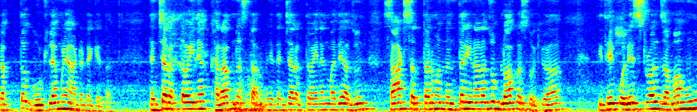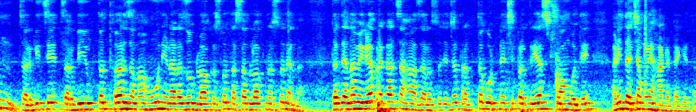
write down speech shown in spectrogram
रक्त गोठल्यामुळे हार्ट अटॅक येतात. त्यांच्या रक्तवाहिन्या खराब नसतात. म्हणजे त्यांच्या रक्तवाहिन्यांमध्ये अजून साठ सत्तर नंतर येणारा जो ब्लॉक असतो किंवा तिथे कोलेस्ट्रॉल जमा होऊन चरबीचे चरबीयुक्त थर जमा होऊन येणारा जो ब्लॉक असतो तसा ब्लॉक नसतो त्यांना. तर त्यांना वेगळ्या प्रकारचा हा आजार असतो ज्याच्यात रक्त गोठण्याची प्रक्रिया स्ट्रॉंग होते आणि त्याच्यामुळे हार्ट अटॅक येतात.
